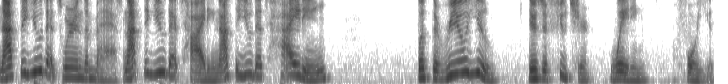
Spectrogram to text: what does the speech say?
Not the you that's wearing the mask, not the you that's hiding, not the you that's hiding, but the real you. There's a future waiting for you.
